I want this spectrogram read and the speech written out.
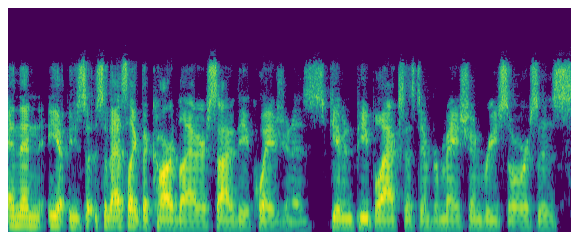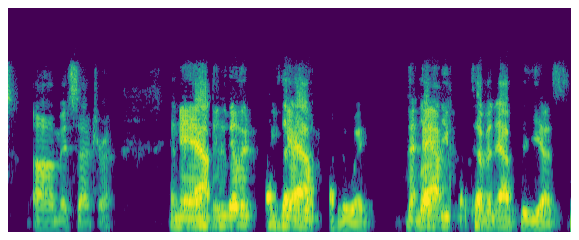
and then, you know, so, so that's like the card ladder side of the equation is giving people access to information, resources, um, etc. And, the, and app, the other, the yeah, app, by the way, the Love app. You guys have an app that yes.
